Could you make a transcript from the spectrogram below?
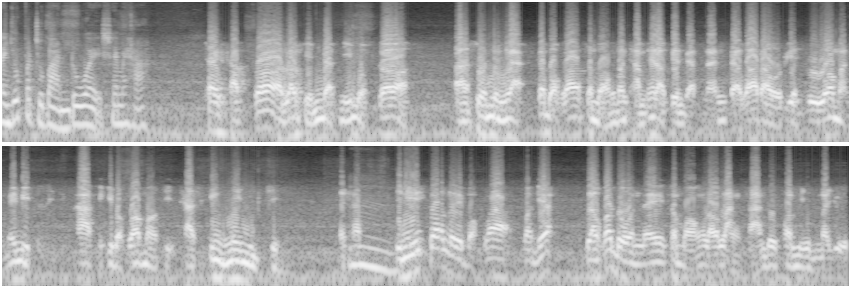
ในยุคปัจจุบันด้วยใช่ไหมคะ ใช่ครับก็เราเห็นแบบนี้หมดก็ส่วนหนึ่งแหละก็บอกว่าสมองมันทำให้เราเป็นแบบนั้น แต่ว่าเราเรียนรู้ว่ามันไม่มีประสิทธิภาพที่บอกว่า multitasking ไม่มีจริง นะครับอืมทีนี้ก็เลยบอกว่าวันเนี้ยเราก็โดนในสมองเราหลั่งสารโดพามีนมาอยู่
